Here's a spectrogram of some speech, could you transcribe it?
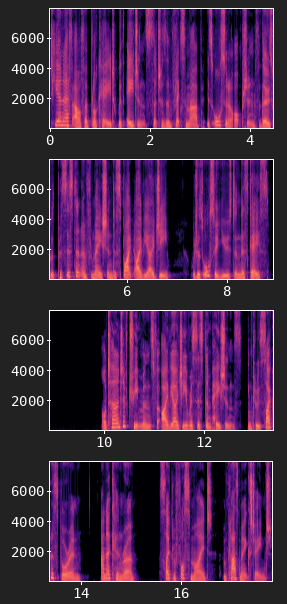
TNF alpha blockade with agents such as infliximab is also an option for those with persistent inflammation despite IVIG, which was also used in this case. Alternative treatments for IVIG resistant patients include cyclosporin, anakinra, cyclophosphamide, and plasma exchange.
